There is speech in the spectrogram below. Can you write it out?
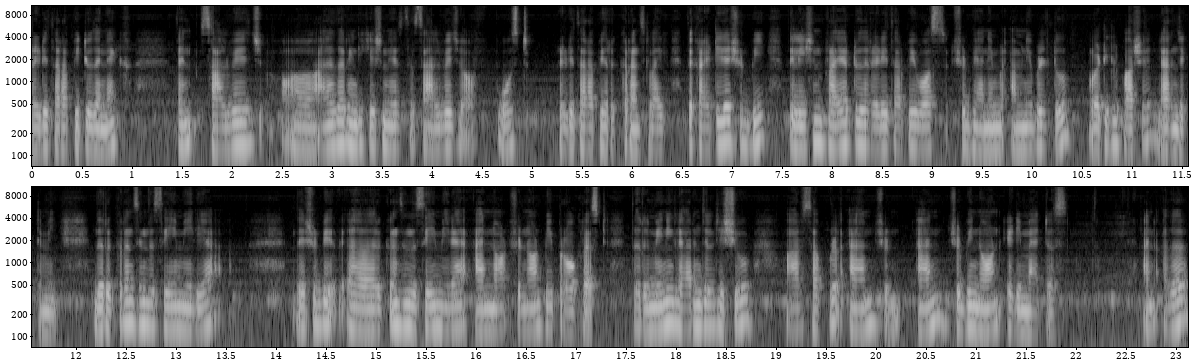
radiotherapy to the neck. Then salvage. Another indication is the salvage of post radiotherapy recurrence. Like the criteria should be the lesion prior to the radiotherapy was should be amenable to vertical partial laryngectomy. The recurrence in the same area there should be uh, recurrence in the same area and not should not be progressed. The remaining laryngeal tissue are supple and should and should be non-edematous. And other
